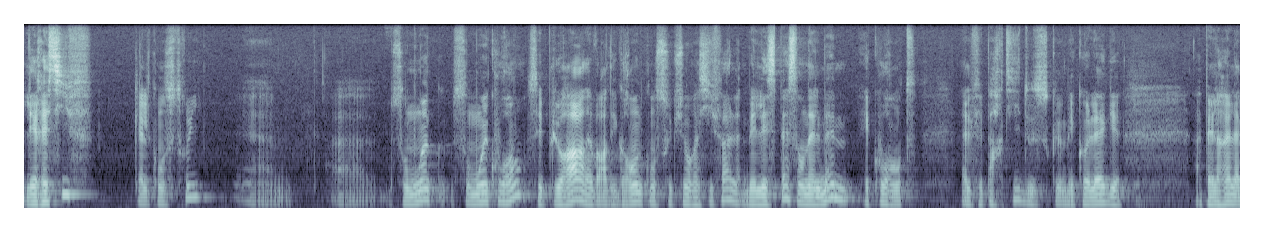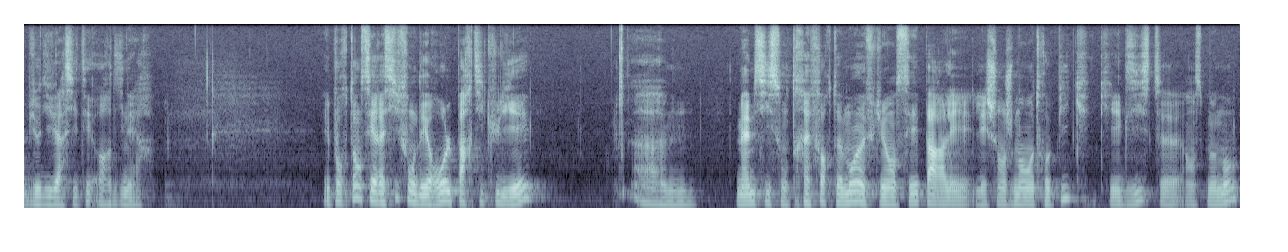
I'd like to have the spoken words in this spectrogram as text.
Les récifs qu'elle construit euh, euh, sont, moins, sont moins courants. C'est plus rare d'avoir des grandes constructions récifales, mais l'espèce en elle-même est courante. Elle fait partie de ce que mes collègues appelleraient la biodiversité ordinaire. Et pourtant, ces récifs ont des rôles particuliers même s'ils sont très fortement influencés par les, changements anthropiques qui existent euh, en ce moment,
